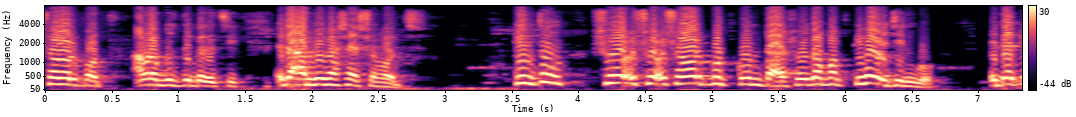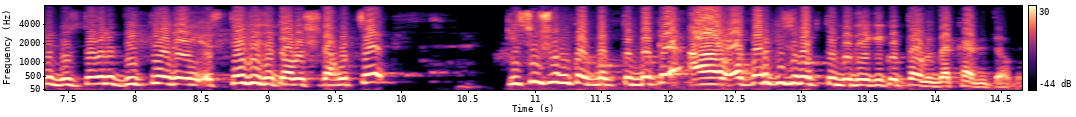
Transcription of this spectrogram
সরল পথ, আমরা বুঝতে পেরেছি। এটা আরবি ভাষায় সহজ। কিন্তু সরল পথ কোনটা? সোজা পথ কীভাবে চিনব? এটাকে বুঝতে হলে দ্বিতীয় যে স্টেজে যেতে হবে সেটা হচ্ছে কিছু সংখ্যক বক্তব্যকে আর অপর কিছু বক্তব্য দিয়ে কি করতে হবে? ব্যাখ্যা দিতে হবে।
